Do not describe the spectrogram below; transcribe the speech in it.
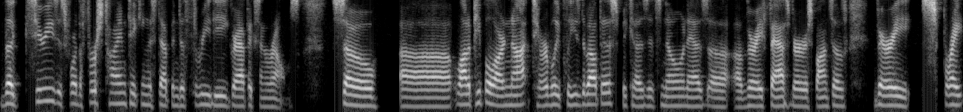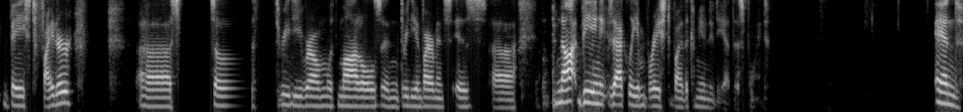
the series is for the first time taking the step into 3D graphics and realms. So Uh, a lot of people are not terribly pleased about this because it's known as a, a very fast, very responsive, very sprite-based fighter. Uh, so 3D realm with models and 3D environments is uh, not being exactly embraced by the community at this point. And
